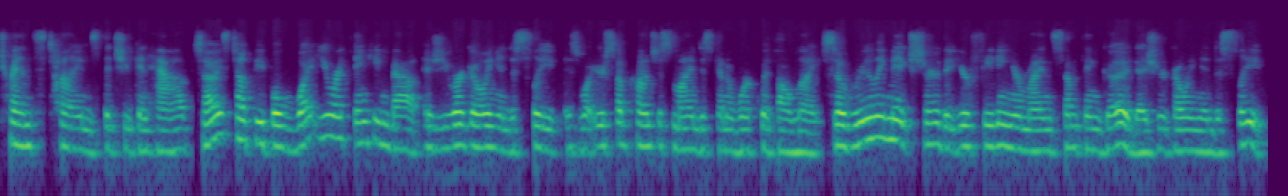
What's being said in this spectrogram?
trance times that you can have. So I always tell people what you are thinking about as you are going into sleep is what your subconscious mind is going to work with all night. So really make sure that you're feeding your mind something good as you're going into sleep.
